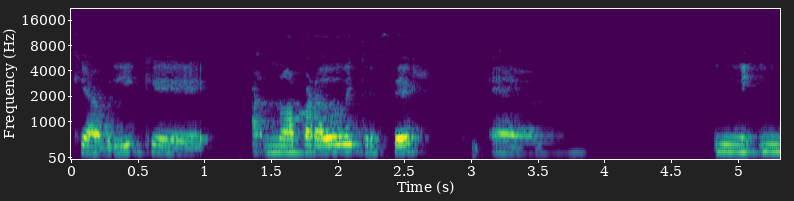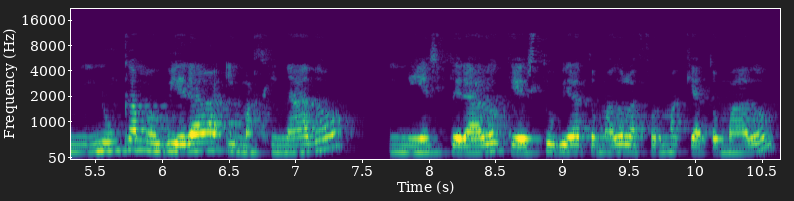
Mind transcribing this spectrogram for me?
que abrí, que no ha parado de crecer. Nunca me hubiera imaginado ni esperado que esto hubiera tomado la forma que ha tomado.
